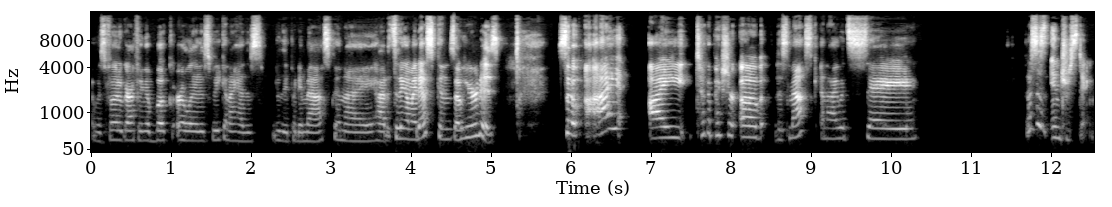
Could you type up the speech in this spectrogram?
I was photographing a book earlier this week and I had this really pretty mask and I had it sitting on my desk and so here it is. So I I took a picture of this mask and I would say this is interesting.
